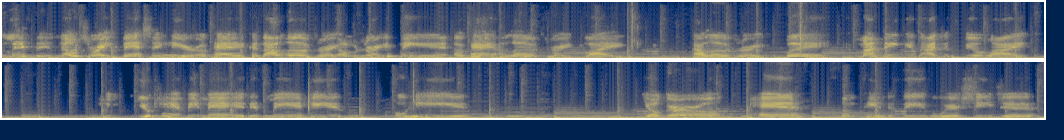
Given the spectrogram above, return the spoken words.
listen, no Drake bashing here, okay? Because I love Drake. I'm a Drake fan, okay? I love Drake. Like, I love Drake, but my thing is, I just feel like he, you can't be mad at this man. He is who he is. Your girl has some tendencies where she just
